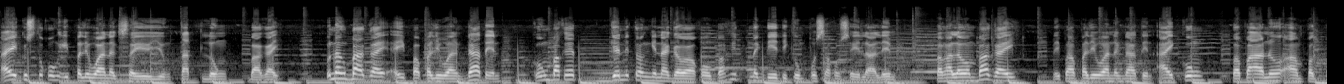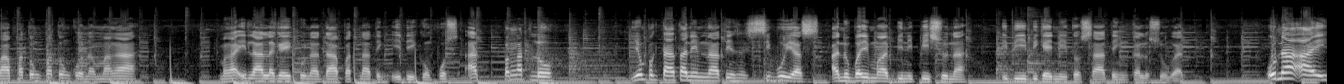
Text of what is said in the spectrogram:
ay gusto kong ipaliwanag sa iyo yung tatlong bagay. Unang bagay ay papaliwanag natin kung bakit ganito ang ginagawa ko, bakit nagde-decompose ako sa ilalim. Pangalawang bagay na ipapaliwanag natin ay kung paano ang pagpapatong-patong ko ng mga mga ilalagay ko na dapat nating i-decompose. At pangatlo, yung pagtatanim natin sa sibuyas, ano ba yung mga benepisyo na ibibigay nito sa ating kalusugan. Una ay,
